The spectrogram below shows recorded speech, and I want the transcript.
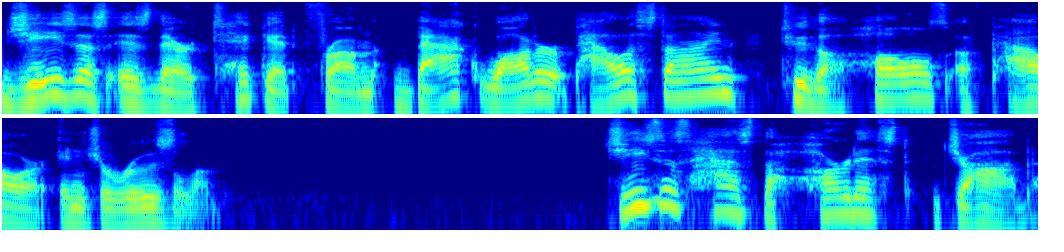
Jesus is their ticket from backwater Palestine to the halls of power in Jerusalem. Jesus has the hardest job.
